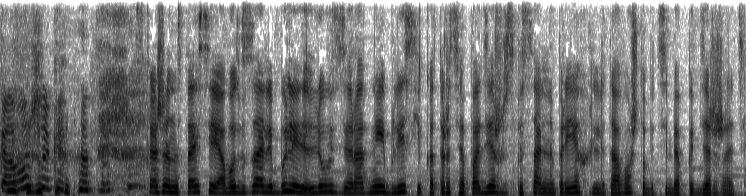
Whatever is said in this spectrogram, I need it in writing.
Камушек, Скажи, Анастасия, а вот в зале были люди, родные, близкие, которые тебя поддерживали, специально приехали для того, чтобы тебя поддержать?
